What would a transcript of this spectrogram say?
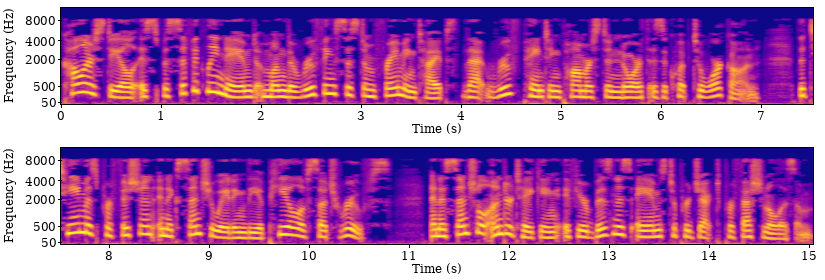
Colorsteel is specifically named among the roofing system framing types that Roof Painting Palmerston North is equipped to work on. The team is proficient in accentuating the appeal of such roofs an essential undertaking if your business aims to project professionalism.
